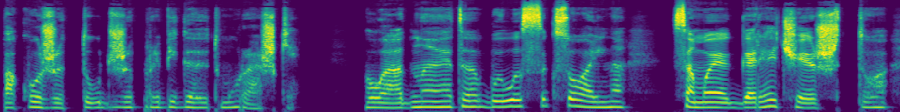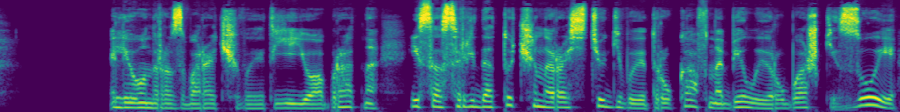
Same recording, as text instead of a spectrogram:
По коже тут же пробегают мурашки. Ладно, это было сексуально. Самое горячее, что... Леон разворачивает ее обратно и сосредоточенно расстегивает рукав на белой рубашке Зои,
